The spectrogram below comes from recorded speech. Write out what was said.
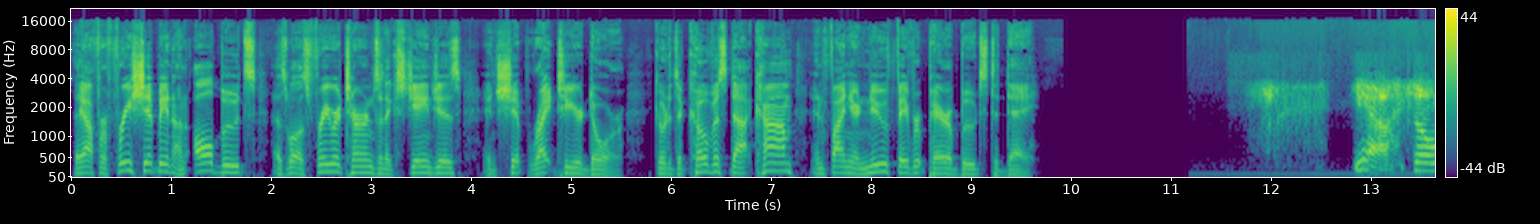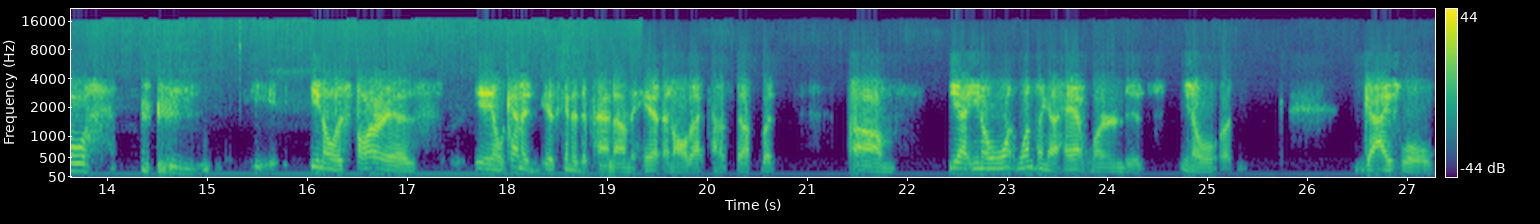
They offer free shipping on all boots, as well as free returns and exchanges, and ship right to your door. Go to tecovas.com and find your new favorite pair of boots today. Yeah. So, you know, as far as you know, kind of, it's going to depend on the hit and all that kind of stuff. But, um, yeah, you know, one one thing I have learned is, you know, uh, guys will,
